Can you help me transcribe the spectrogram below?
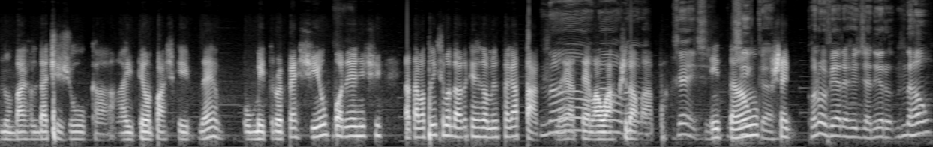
no bairro da Tijuca, aí tem uma parte que, né, o metrô é pertinho, porém a gente já tava tão em cima da hora que resolvemos pegar táxi, Não, né, até lá o não, Arcos não, da. Lapa. Gente, Então, che- quando vier Rio de Janeiro, não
